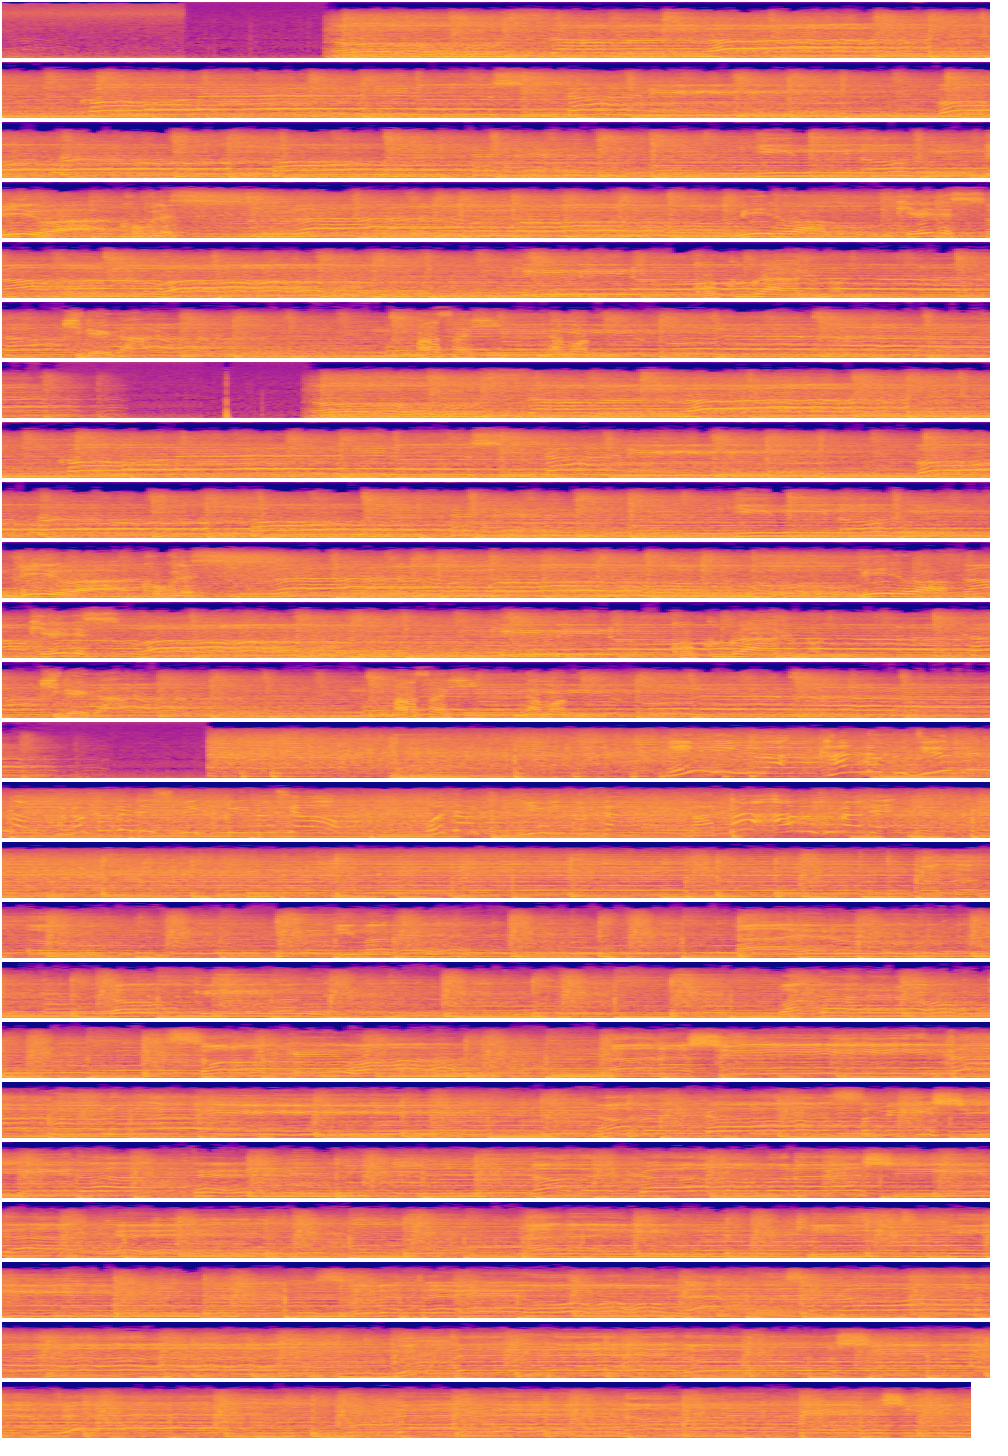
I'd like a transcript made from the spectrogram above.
ビールはコクです。ビールはキレです。コクがあるのにキレが。あるアサヒ生ビール。ビールはコクです。ビールはキレです。コクがあるのにキレがある。アサヒ生ビール。エンディングは貫禄十分のこの方で締めくくりましょう。尾崎清彦さんまた会う日まで。また会う今でまで別れの she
